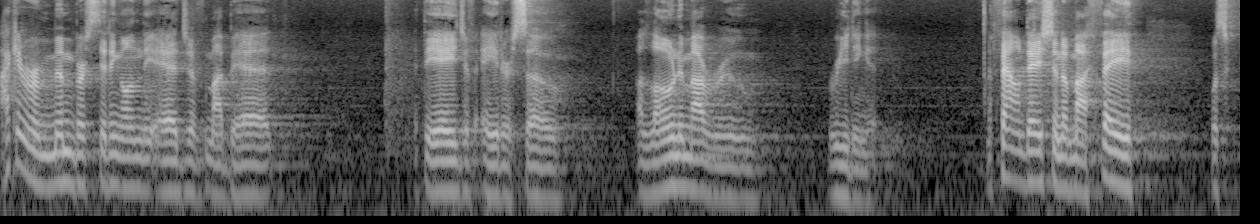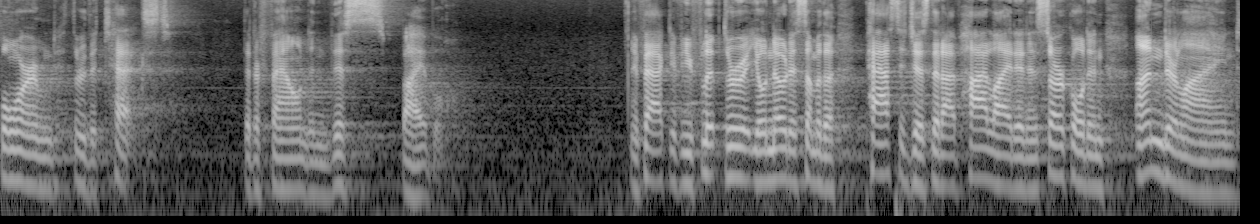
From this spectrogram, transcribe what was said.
I can remember sitting on the edge of my bed at the age of eight or so, alone in my room, reading it. The foundation of my faith was formed through the text that are found in this Bible. In fact, if you flip through it, you'll notice some of the passages that I've highlighted and circled and underlined.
